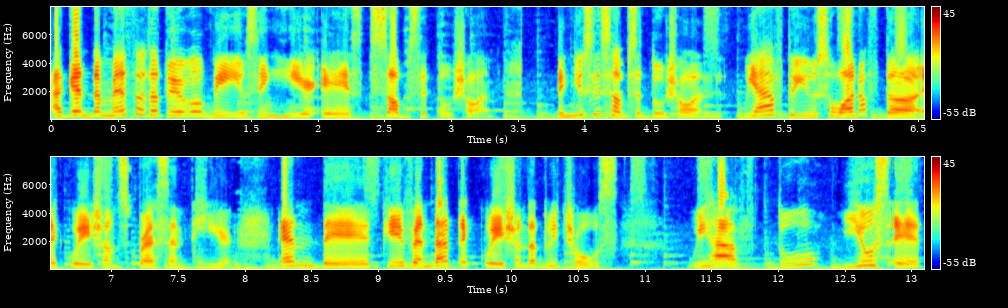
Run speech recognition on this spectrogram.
Again, the method that we will be using here is substitution. In using substitution, we have to use one of the equations present here. And then, given that equation that we chose, we have to use it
